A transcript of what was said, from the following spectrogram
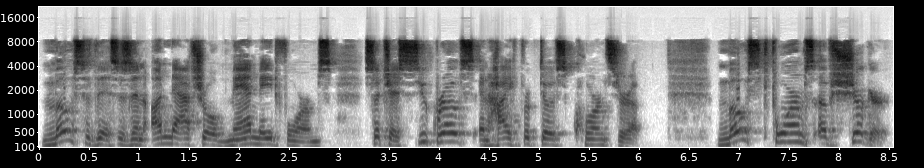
Most of this is in unnatural man-made forms such as sucrose and high fructose corn syrup. Most forms of sugar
